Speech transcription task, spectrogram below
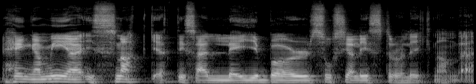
hänga med i snacket i så här Labour, socialister och liknande.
